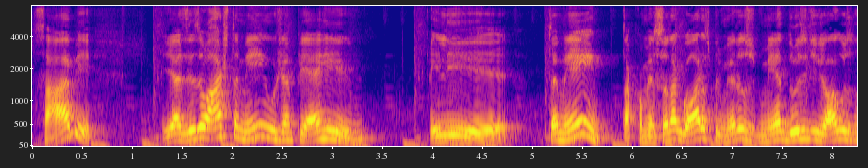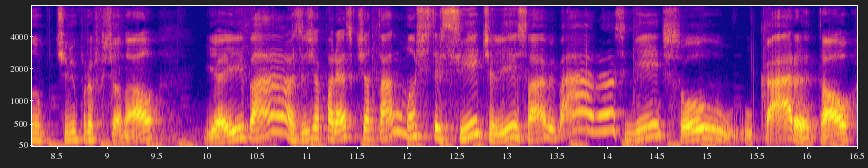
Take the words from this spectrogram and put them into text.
sabe? E às vezes eu acho também o Jean-Pierre, ele também tá começando agora os primeiros meia dúzia de jogos no time profissional e aí, bah, às vezes já parece que já tá no Manchester City ali, sabe? Bah, não, é o seguinte, sou o cara e tal.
